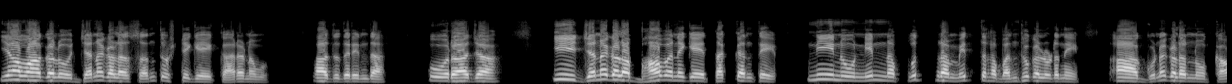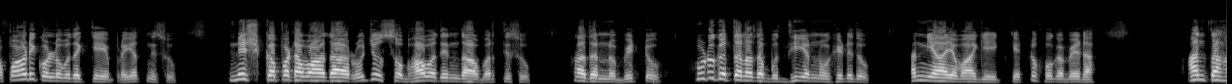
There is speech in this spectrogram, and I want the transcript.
ಯಾವಾಗಲೂ ಜನಗಳ ಸಂತುಷ್ಟಿಗೆ ಕಾರಣವು. ಆದುದರಿಂದ, ಓ ರಾಜ, ಈ ಜನಗಳ ಭಾವನೆಗೆ ತಕ್ಕಂತೆ ನೀನು ನಿನ್ನ ಪುತ್ರ ಮಿತ್ರ ಬಂಧುಗಳೊಡನೆ ಆ ಗುಣಗಳನ್ನು ಕಾಪಾಡಿಕೊಳ್ಳುವುದಕ್ಕೆ ಪ್ರಯತ್ನಿಸು. ನಿಷ್ಕಪಟವಾದ ರುಜು ಸ್ವಭಾವದಿಂದ ವರ್ತಿಸು. ಅದನ್ನು ಬಿಟ್ಟು ಹುಡುಗತನದ ಬುದ್ಧಿಯನ್ನು ಹಿಡಿದು ಅನ್ಯಾಯವಾಗಿ ಕೆಟ್ಟು ಹೋಗಬೇಡ. ಅಂತಹ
